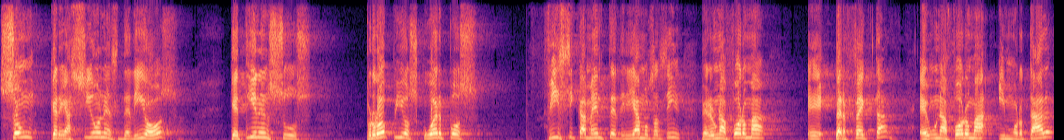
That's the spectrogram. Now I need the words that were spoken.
son creaciones de Dios que tienen sus propios cuerpos físicamente, diríamos así, pero en una forma eh, perfecta, en una forma inmortal,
